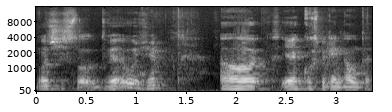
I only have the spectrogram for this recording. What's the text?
uh, číslo dvě už, že? Uh, je Cosmic Encounter.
